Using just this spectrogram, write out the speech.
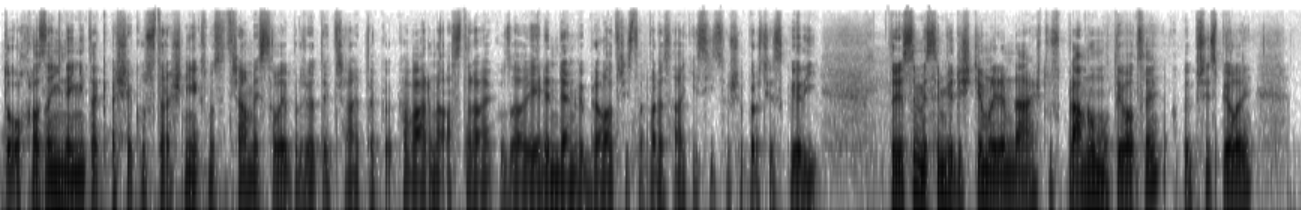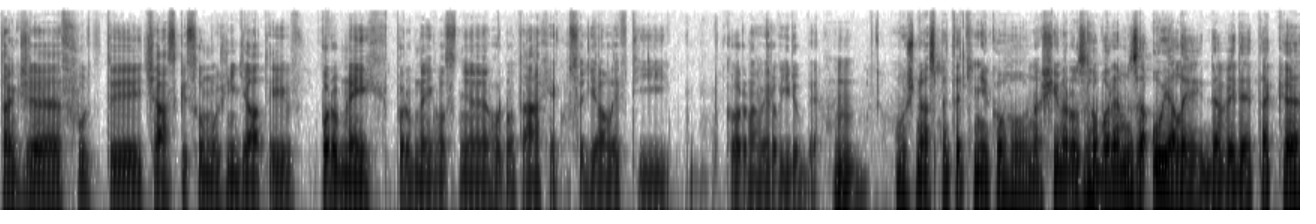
to ochlazení není tak až jako strašný, jak jsme si třeba mysleli, protože teď třeba ta kavárna Astra jako za jeden den vybrala 350 tisíc, což je prostě skvělý. Takže si myslím, že když těm lidem dáš tu správnou motivaci, aby přispěli, takže furt ty částky jsou možné dělat i v podobných, podobných vlastně hodnotách, jako se dělali v té koronavirové době. Hmm. Možná jsme teď někoho naším rozhovorem zaujali, Davide, tak eh,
